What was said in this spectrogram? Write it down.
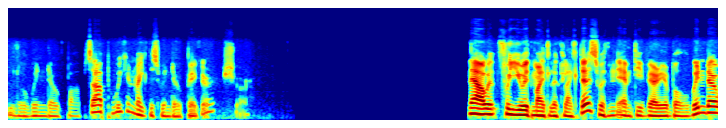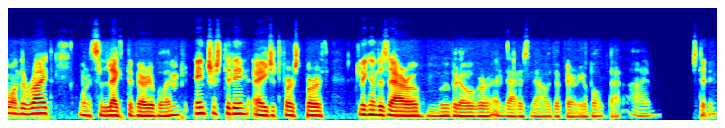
little window pops up. We can make this window bigger, sure. Now, for you, it might look like this with an empty variable window on the right. I want to select the variable I'm interested in, age at first birth, click on this arrow, move it over, and that is now the variable that I'm interested in.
